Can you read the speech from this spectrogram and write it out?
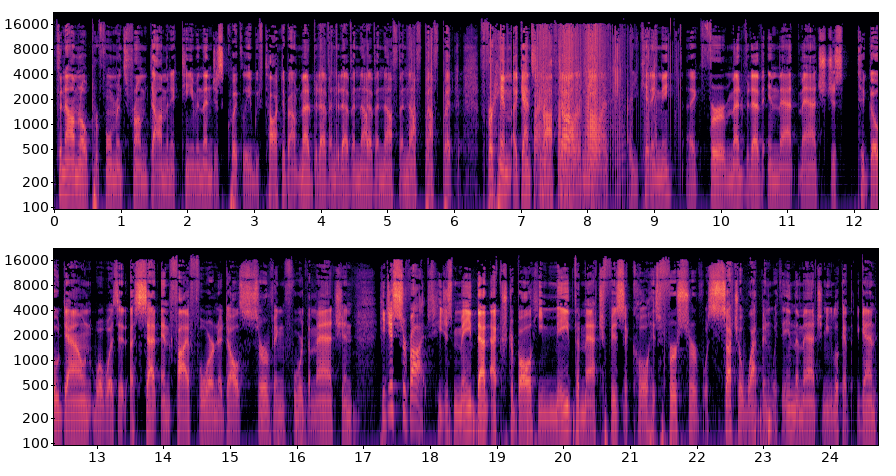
phenomenal performance from Dominic Thiem. And then just quickly, we've talked about Medvedev and Medvedev enough, enough, enough, enough. But for him against Rafael, are you kidding me? Like for Medvedev in that match, just to go down, what was it, a set and 5 4, Nadal serving for the match. And he just survives. He just made that extra ball. He made the match physical. His first serve was such a weapon within the match. And you look at, again,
